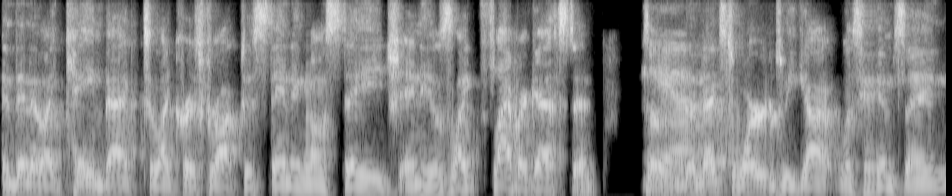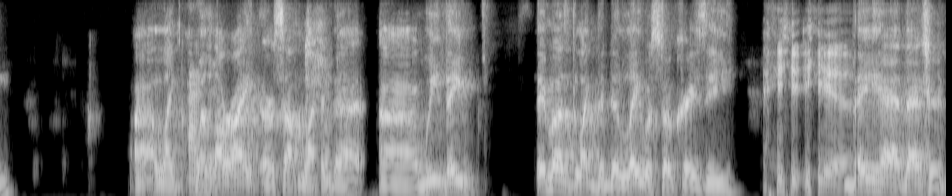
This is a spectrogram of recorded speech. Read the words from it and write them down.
and then it like came back to like Chris Rock just standing on stage, and he was like flabbergasted. So Yeah. the next words we got was him saying, uh, like, I well, did. all right, or something like that. Uh, we they it must like the delay was so crazy. yeah. They had that shit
